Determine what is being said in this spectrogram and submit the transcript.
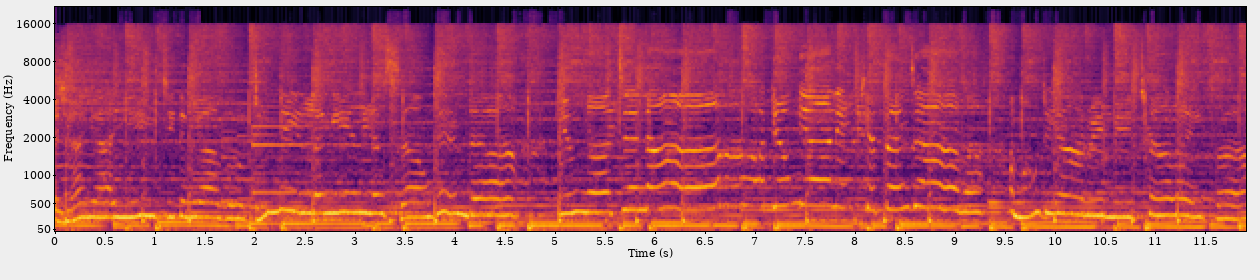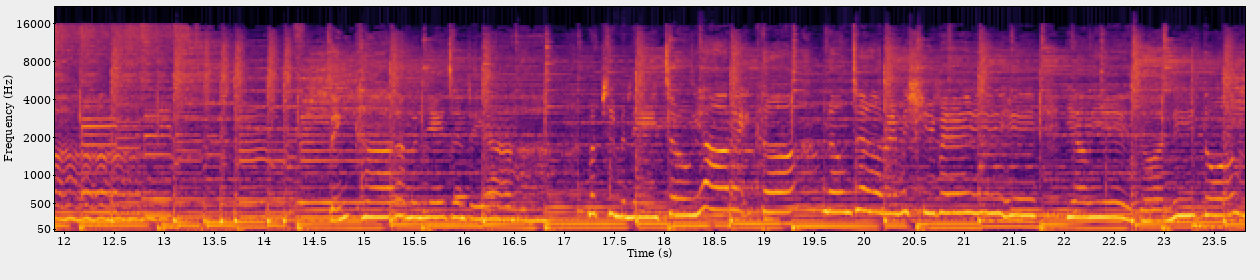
အရာရာအရေးကြီးသမျှကိုဒီနေ့လည်းငင်းလှဆောင်တင်တာပြုငါတင်နာအပြုံးများနဲ့ဖြတ်တန်းကြပါအမောင်တရားတွေနေထားလိုက်ပါသင်္ခါရမမြဲခြင်းတရားမဖြစ်မနေကြုံရတဲ့အခါနောင်တ ရမရှိပဲရောက်ရဲစွာနေတော့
